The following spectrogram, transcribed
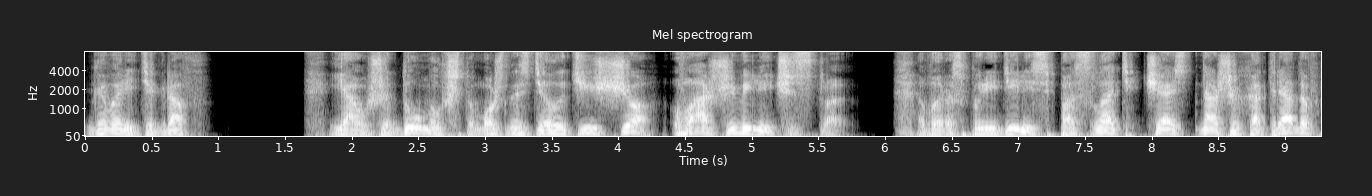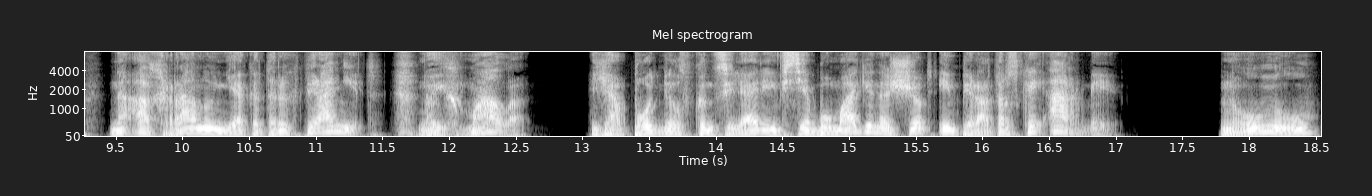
«Говорите, граф». «Я уже думал, что можно сделать еще, Ваше Величество. Вы распорядились послать часть наших отрядов на охрану некоторых пирамид, но их мало. Я поднял в канцелярии все бумаги насчет императорской армии». «Ну-ну».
